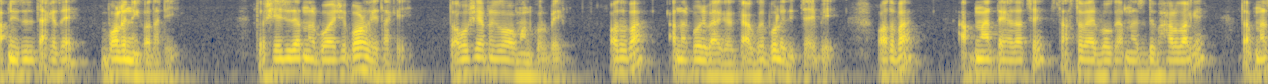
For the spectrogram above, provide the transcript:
আপনি যদি তাকে যায় বলেন এই কথাটি, তো সে যদি আপনার বয়সে বড় হয়ে থাকে, তো অবশ্যই আপনাকে অপমান করবে অথবা আপনার পরিবারকে কাউকে বলে দিতে চাইবে অথবা আপনার দেখা যাচ্ছে স্বাস্থ্য ভাইয়ের বউকে আপনার যদি ভালো লাগে, তো আপনার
